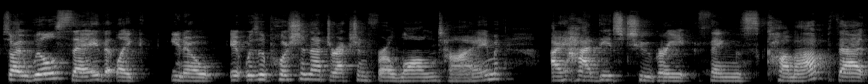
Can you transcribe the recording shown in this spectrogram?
So i will say that like you know it was a push in that direction for a long time I had these two great things come up that,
